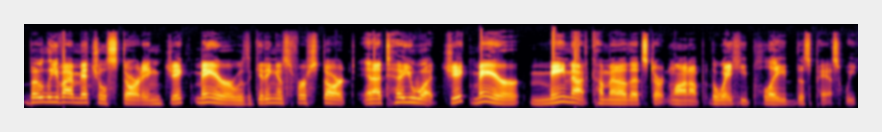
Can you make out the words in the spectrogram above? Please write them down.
Bo Levi Mitchell starting. Jake Maier was getting his first start. And I tell you what, Jake Maier may not come out of that starting lineup the way he played this past week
